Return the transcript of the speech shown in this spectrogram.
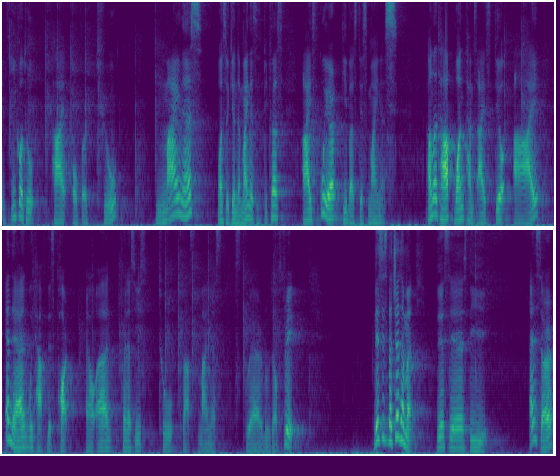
is equal to pi over 2 minus, once again, the minus is because i squared give us this minus. On the top, 1 times i is still i. And then we have this part, ln parentheses 2 plus minus square root of 3. This is legitimate. This is the answer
